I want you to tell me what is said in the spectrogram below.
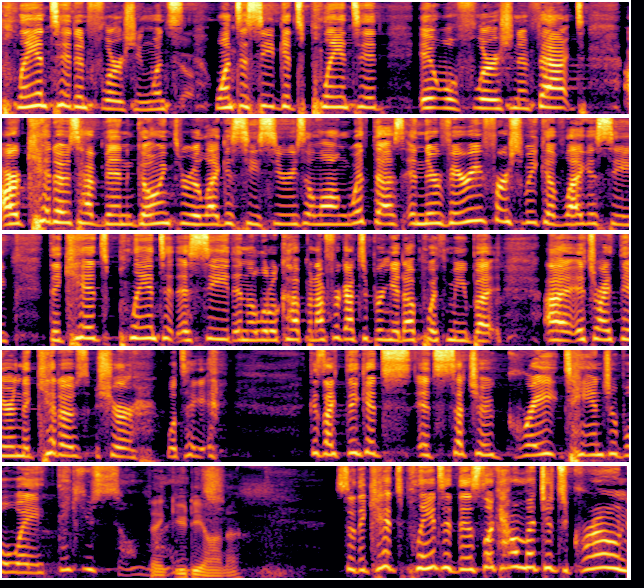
planted and flourishing. Once, yeah. once a seed gets planted, it will flourish. And in fact, our kiddos have been going through a legacy series along with us. In their very first week of legacy, the kids planted a seed in a little cup, and I forgot to bring it up with me, but uh, it's right there. And the kiddos, sure, we'll take it because I think it's it's such a great tangible way. Thank you so much. Thank you, Deanna. So the kids planted this. Look how much it's grown.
